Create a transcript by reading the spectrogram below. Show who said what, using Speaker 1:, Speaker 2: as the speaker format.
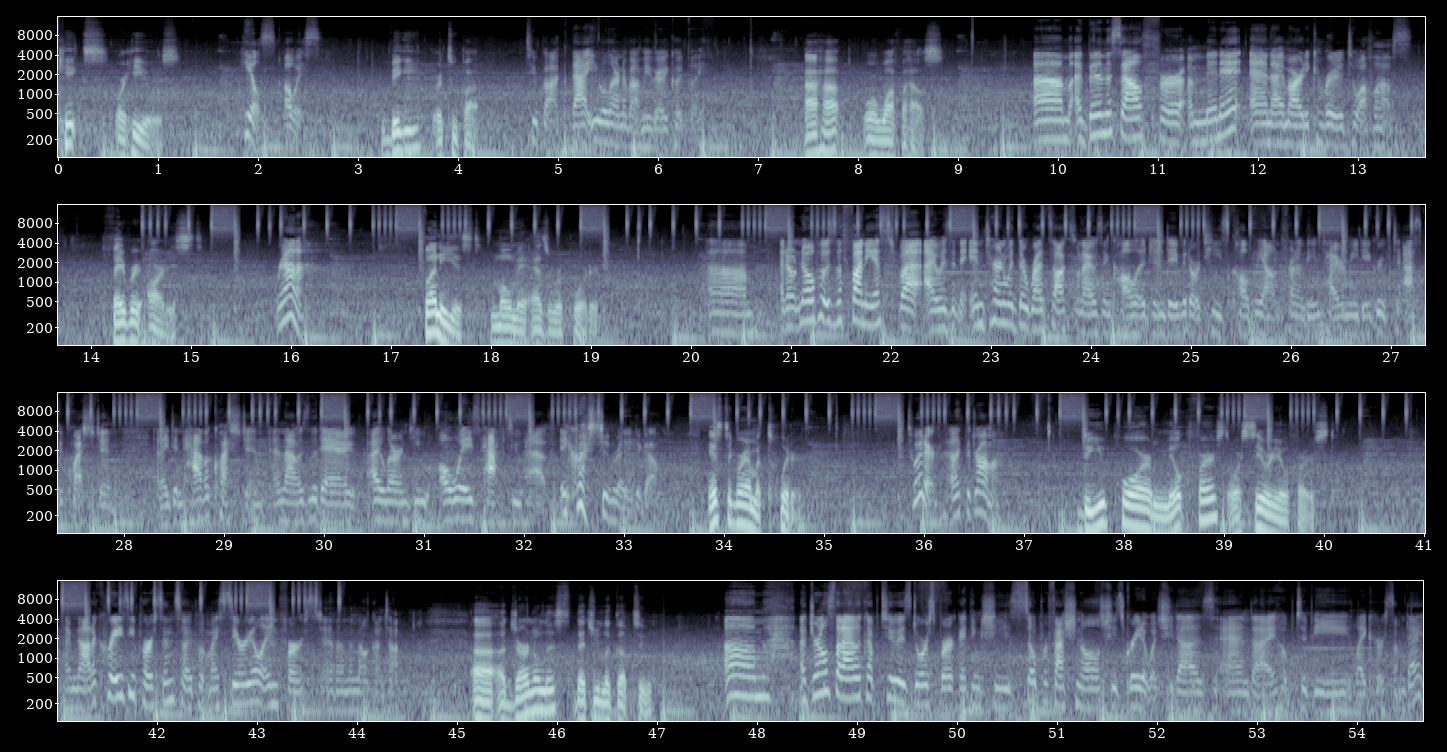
Speaker 1: Kicks or heels?
Speaker 2: Heels, always.
Speaker 1: Biggie or Tupac?
Speaker 2: Tupac. That you will learn about me very quickly.
Speaker 1: IHOP or Waffle House?
Speaker 2: Um, I've been in the South for a minute and I'm already converted to Waffle House.
Speaker 1: Favorite artist?
Speaker 2: Rihanna.
Speaker 1: Funniest moment as a reporter?
Speaker 2: Um, I don't know if it was the funniest, but I was an intern with the Red Sox when I was in college, and David Ortiz called me out in front of the entire media group to ask a question, and I didn't have a question, and that was the day I learned you always have to have a question ready to go.
Speaker 1: Instagram or Twitter?
Speaker 2: Twitter, I like the drama.
Speaker 1: Do you pour milk first or cereal first?
Speaker 2: I'm not a crazy person, so I put my cereal in first and then the milk on top.
Speaker 1: Uh, a journalist that you look up to?
Speaker 2: Um, a journalist that I look up to is Doris Burke. I think she's so professional, she's great at what she does, and I hope to be like her someday.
